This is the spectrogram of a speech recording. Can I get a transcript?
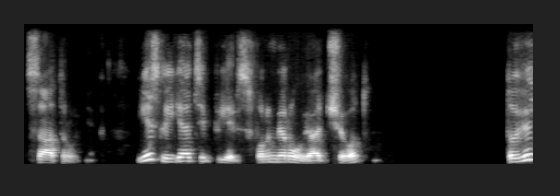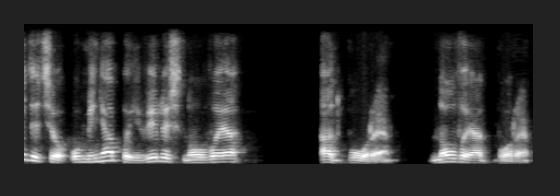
сотрудник. Если я теперь сформирую отчет, то видите, у меня появились новые отборы. Новые отборы.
